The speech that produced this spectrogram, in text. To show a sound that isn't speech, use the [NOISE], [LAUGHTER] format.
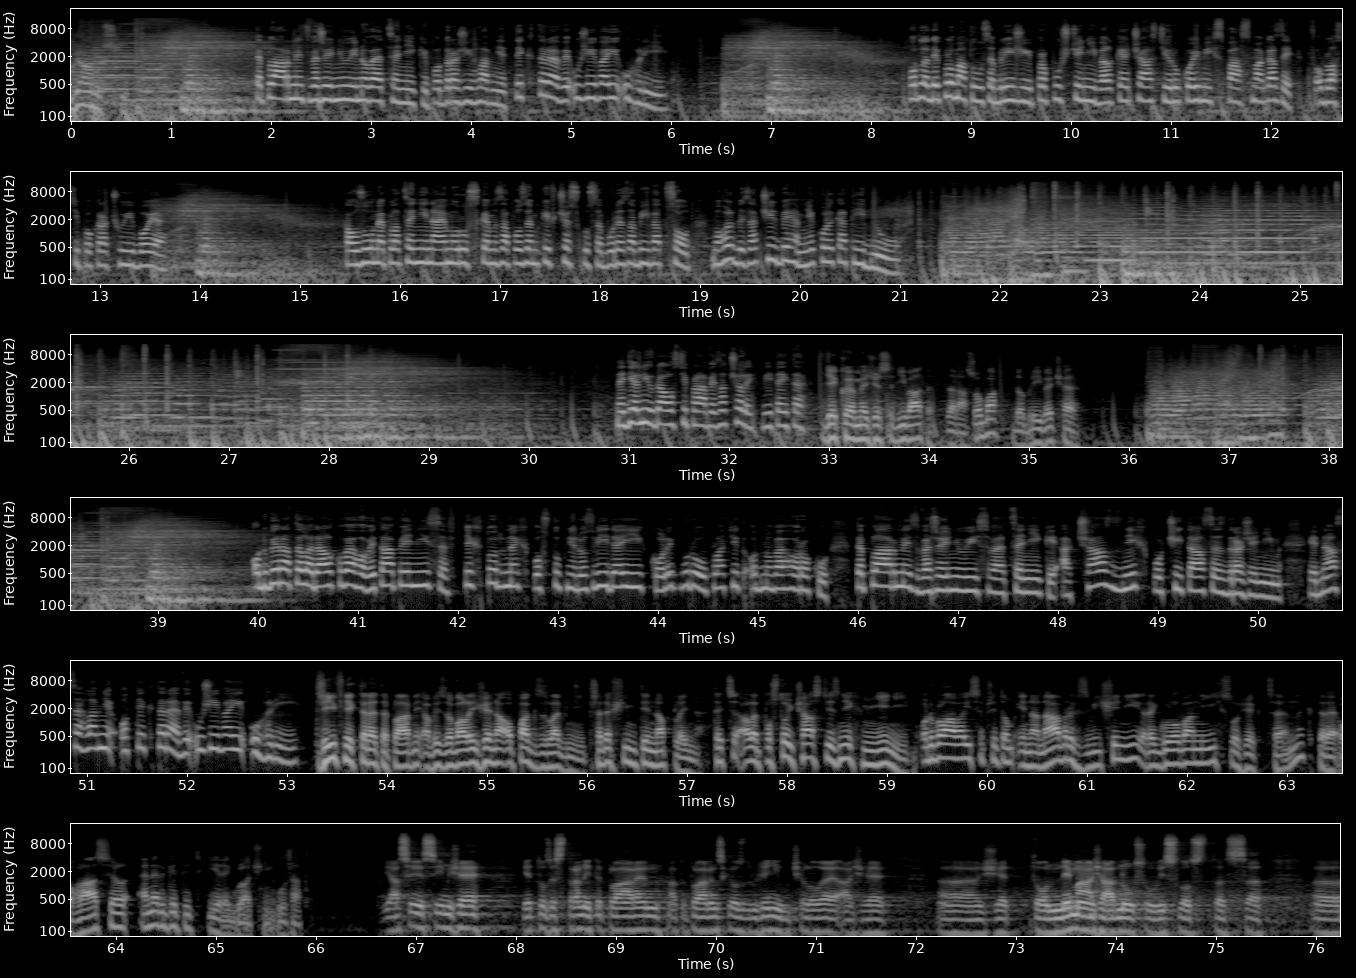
události. Teplárny zveřejňují nové ceníky, podraží hlavně ty, které využívají uhlí. Podle diplomatů se blíží propuštění velké části rukojmích z pásma Gazy. V oblasti pokračují boje. Kauzou neplacení nájmu Ruskem za pozemky v Česku se bude zabývat soud. Mohl by začít během několika týdnů. Nedělní události právě začaly. Vítejte. Děkujeme, že se díváte. Za nás oba dobrý večer. Odběratele dálkového vytápění se v těchto dnech postupně dozvídají, kolik budou platit od nového roku. Teplárny zveřejňují své ceníky a část z nich počítá se zdražením. Jedná se hlavně o ty, které využívají uhlí. Dřív některé teplárny avizovaly, že naopak zlevní, především ty na plyn. Teď se ale postoj části z nich mění. Odvolávají se přitom i na návrh zvýšení regulovaných složek cen, které ohlásil Energetický regulační úřad. Já si myslím, že je to ze strany tepláren a teplárenského združení účelové a že, eh, že to nemá žádnou souvislost s, eh,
